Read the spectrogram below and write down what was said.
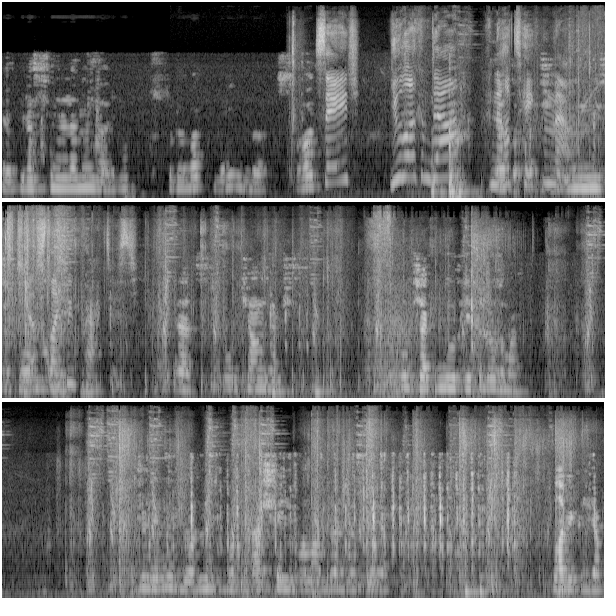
Evet, biraz sinirlendim galiba. Kusura bakmayın da. Saat Sage, you lock him down, and I'll take them out. Just like we practiced. Evet, bu bıçağı alacağım. Bu bıçak nur getirir o zaman. Cümlemi gördüğünüz gibi bakın her şeyi falan böyle gösteriyor. Klavye kıracağım.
